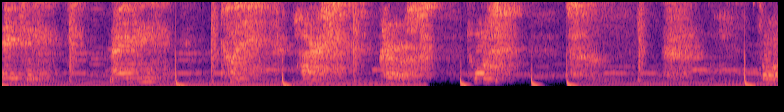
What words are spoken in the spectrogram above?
eighteen, nineteen, twenty. All right, curls. One four,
